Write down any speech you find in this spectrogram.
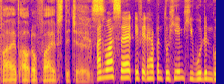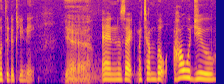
Five out of five stitches. Anwar said if it happened to him, he wouldn't go to the clinic. yeah. And it's like, macam, but how would you?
